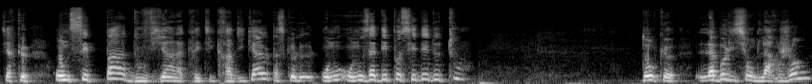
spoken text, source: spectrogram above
C'est-à-dire qu'on ne sait pas d'où vient la critique radicale parce qu'on on nous a dépossédés de tout. Donc euh, l'abolition de l'argent,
